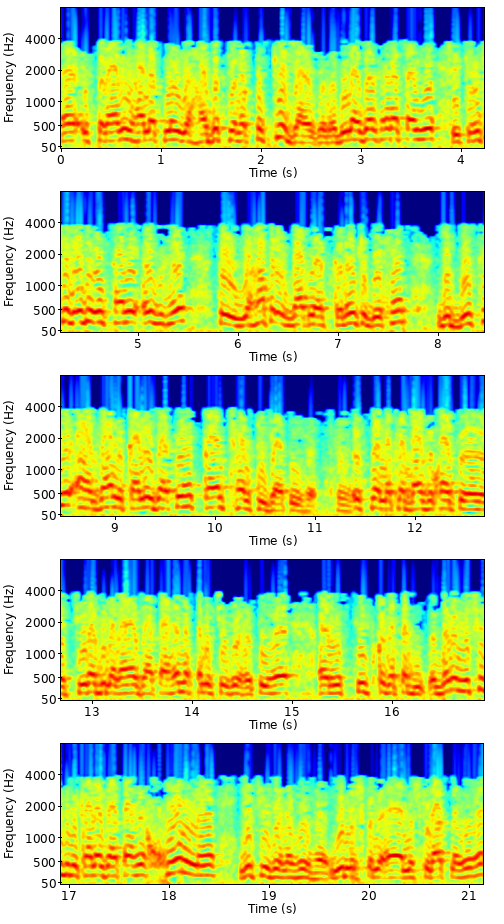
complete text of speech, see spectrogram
اضطراری حالت میں یا حاجت کے وقت کیوں جائز ہے؟ وہ بھی ناجائز ہونا چاہیے۔ کیونکہ وہ بھی انسانی عز ہے۔ تو یہاں پر ایک بات میں کروں کہ دیکھیں جو دوسرے اعضاء نکالے جاتے ہیں کان چھان کی جاتی ہے۔ اس میں مطلب بعض اوقات چیرا بھی لگایا جاتا ہے مختلف چیزیں ہوتی ہیں۔ اور اس چیز کو مطلب بڑی مشکل سے نکالا جاتا ہے خون میں یہ چیزیں نہیں ہیں یہ مشکلات نہیں ہے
